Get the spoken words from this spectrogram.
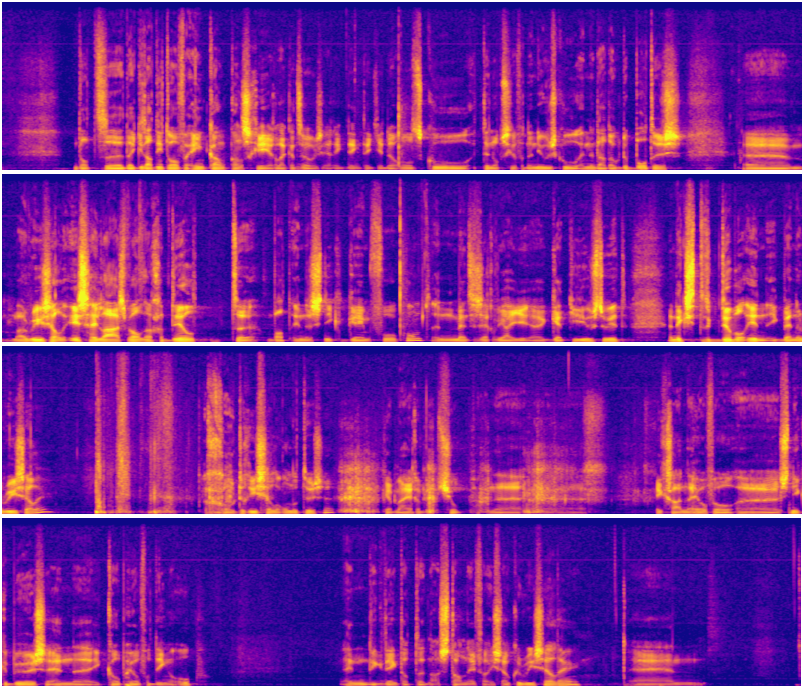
Dat, eh, dat je dat niet over één kam kan scheren, laat ik het zo zeggen. Ik denk dat je de old school ten opzichte van de nieuwe school, inderdaad ook de botters. Ehm, maar resell is helaas wel een gedeelte wat in de sneaker game voorkomt. En mensen zeggen van ja, eh, get used to it. En ik zit er dubbel in. Ik ben een reseller. Een grote reseller ondertussen. Ik heb mijn eigen webshop. En, eh, ik ga naar heel veel sneakerbeurzen en ik koop heel veel dingen op. En ik denk dat uh, nou, Stan heeft is ook een reseller. En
